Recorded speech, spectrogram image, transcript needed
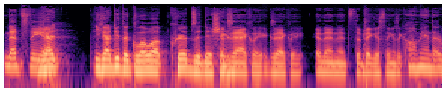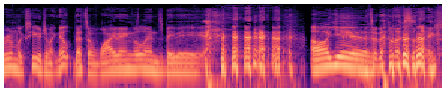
that's the You uh, you got to do the glow up cribs edition. exactly exactly. And then it's the biggest thing. It's like, "Oh man, that room looks huge." I'm like, "Nope, that's a wide angle lens, baby." oh yeah. That's what that looks like.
